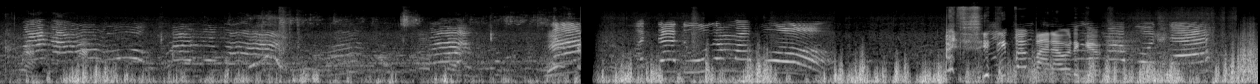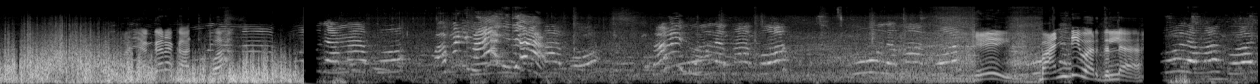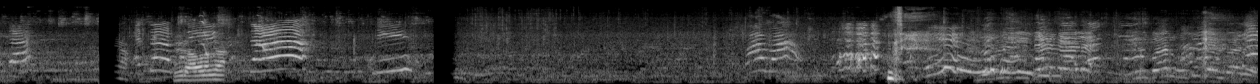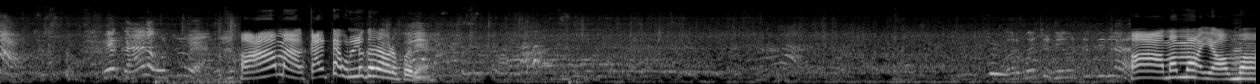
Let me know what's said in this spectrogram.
சிரிப்பா பாரு அவனுக்கு வண்டி வருதுல்ல. அவ்வளோதான் ஆமா கரெக்டா உள்ளுக்கு தான் விட போறேன். ஆ ஆமாம்மா ஐயா ஆமா.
